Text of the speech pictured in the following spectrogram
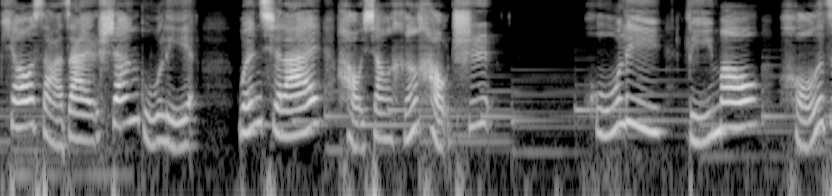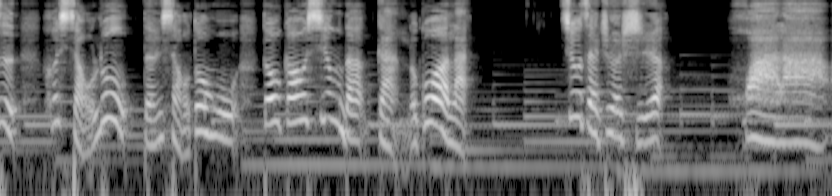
飘洒在山谷里，闻起来好像很好吃。狐狸、狸猫、猴子和小鹿等小动物都高兴地赶了过来。就在这时，哗啦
